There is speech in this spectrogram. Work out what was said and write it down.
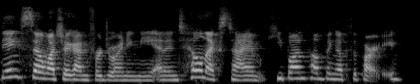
Thanks so much again for joining me. And until next time, keep on pumping up the party.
